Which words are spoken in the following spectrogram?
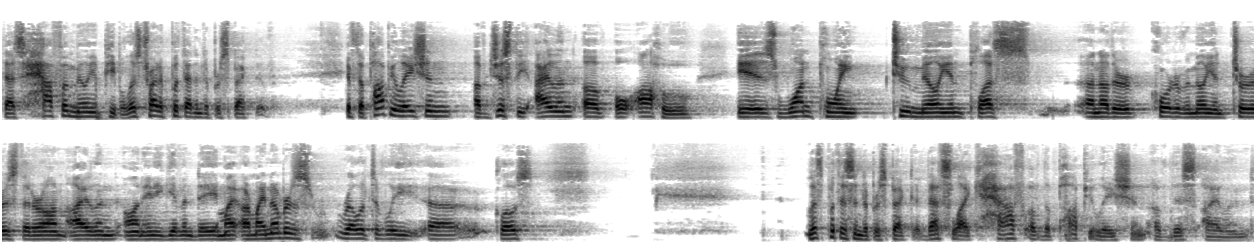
That's half a million people. Let's try to put that into perspective. If the population of just the island of Oahu is 1.2 million plus another quarter of a million tourists that are on island on any given day, are my numbers relatively uh, close? Let's put this into perspective. That's like half of the population of this island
